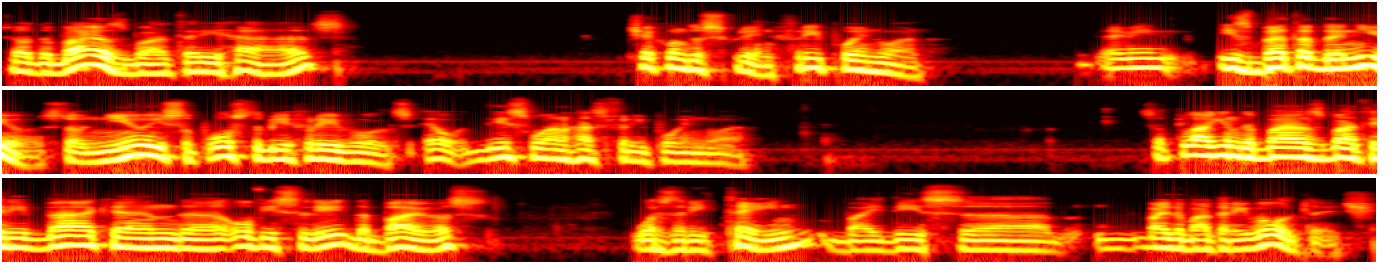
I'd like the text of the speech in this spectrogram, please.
So the BIOS battery has, check on the screen, 3.1. I mean, it's better than new. So new is supposed to be 3 volts. Oh, this one has 3.1. So plug in the BIOS battery back and uh, obviously the BIOS was retained by this uh, by the battery voltage.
